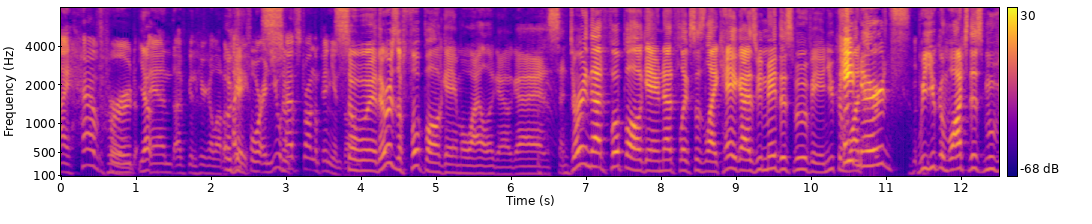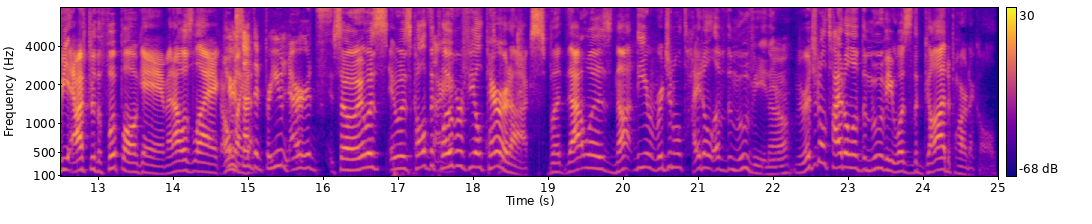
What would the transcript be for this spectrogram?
I have heard, Heard, yep. and I've been hearing a lot of Okay, hype for, and you so- have strong opinions. So on. uh, there was a football game a while ago, guys, and during that football game, Netflix was like, "Hey guys, we made this movie, and you can hey, watch nerds. we you can watch this movie after the football game." And I was like, "Oh Here's my something god!" for you nerds. So it was it was called the Cloverfield Paradox, but that was not the original title of the movie. The- No. The, original title of the movie was The God Particle.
